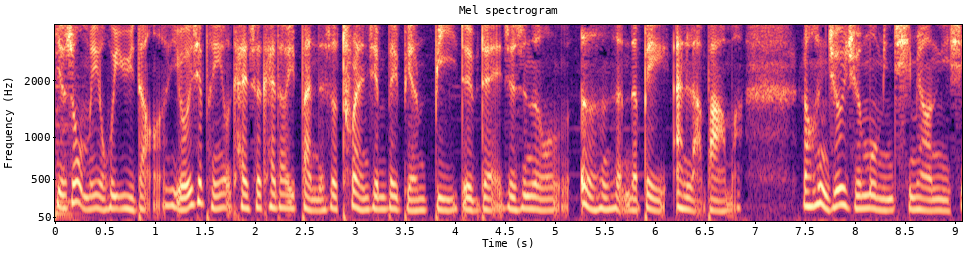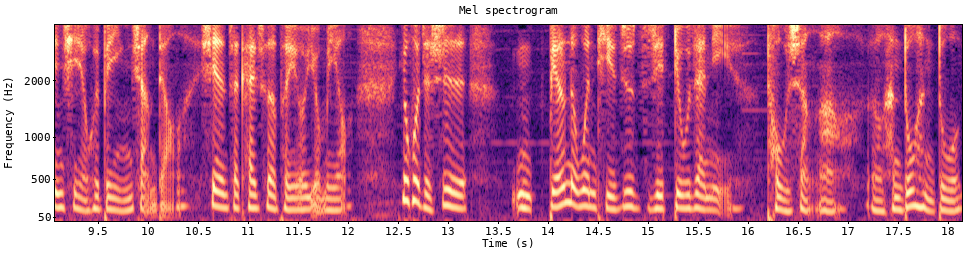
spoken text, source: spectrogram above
有时候我们也会遇到啊，有一些朋友开车开到一半的时候，突然间被别人逼，对不对？就是那种恶狠狠的被按喇叭嘛，然后你就会觉得莫名其妙，你心情也会被影响掉。现在在开车的朋友有没有？又或者是嗯，别人的问题就直接丢在你头上啊？呃，很多很多。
